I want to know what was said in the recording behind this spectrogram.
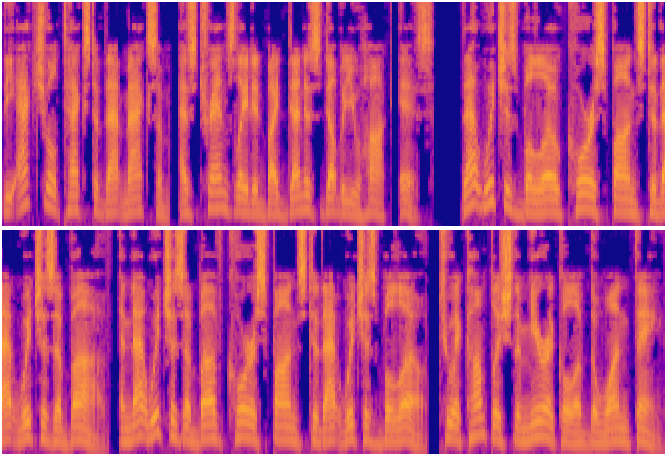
The actual text of that maxim, as translated by Dennis W. Hauck, is, that which is below corresponds to that which is above, and that which is above corresponds to that which is below, to accomplish the miracle of the one thing."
